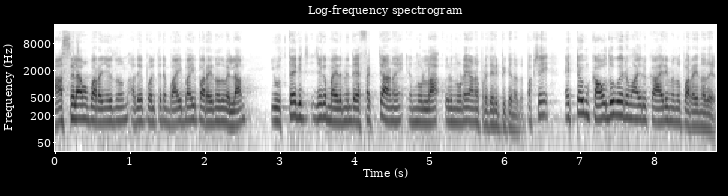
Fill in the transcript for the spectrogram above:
മാസലാമ പറഞ്ഞതും അതേപോലെ തന്നെ ബൈ ബൈ പറയുന്നതുമെല്ലാം ഈ ഉത്തേജക മരുന്നിന്റെ എഫക്റ്റാണ് എന്നുള്ള ഒരു നുണയാണ് പ്രചരിപ്പിക്കുന്നത്. പക്ഷേ ഏറ്റവും കൗതുകകരമായ ഒരു കാര്യം എന്ന് പറയുന്നത്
